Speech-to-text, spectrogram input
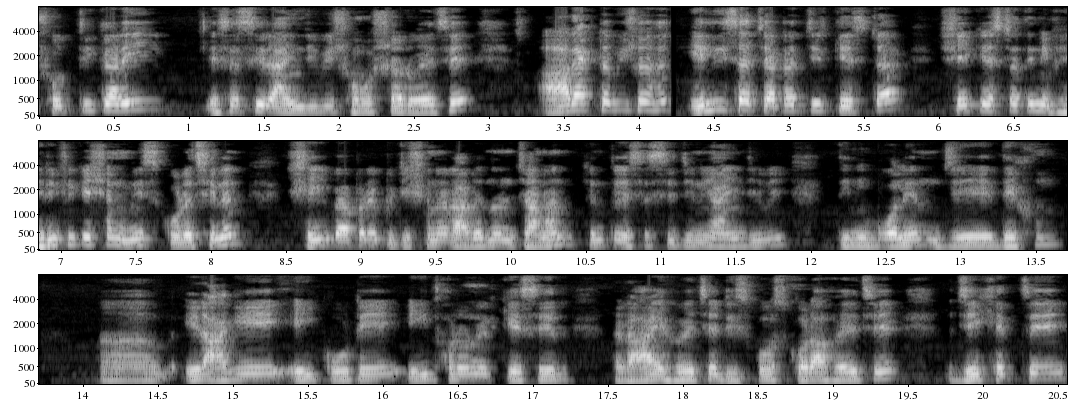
সত্যিকারেই এসএসসির আইনজীবীর সমস্যা রয়েছে। আর একটা বিষয় হচ্ছে, এলিসা চ্যাটার্জির কেসটা, সেই কেসটা তিনি ভেরিফিকেশন মিস করেছিলেন। সেই ব্যাপারে পিটিশনের আবেদন জানান, কিন্তু এসএসসি যিনি আইনজীবী, তিনি বলেন যে, দেখুন এর আগে এই কোর্টে এই ধরনের কেসের রায় হয়েছে, ডিসপোজ করা হয়েছে। যে ক্ষেত্রে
